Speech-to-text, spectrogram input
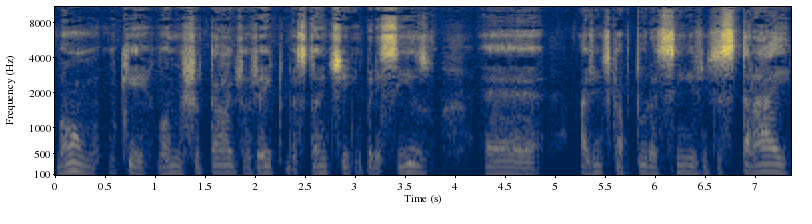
bom, o que? Vamos chutar de um jeito bastante impreciso. É, a gente captura assim, a gente extrai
